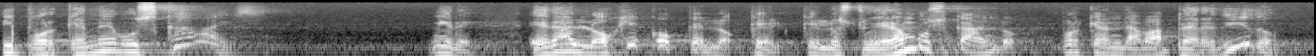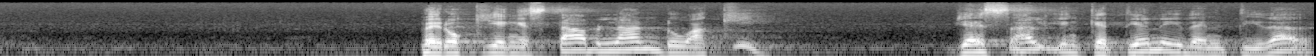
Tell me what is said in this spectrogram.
¿y por qué me buscabais? Mire, era lógico que lo, que, lo estuvieran buscando porque andaba perdido. Pero quien está hablando aquí ya es alguien que tiene identidad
